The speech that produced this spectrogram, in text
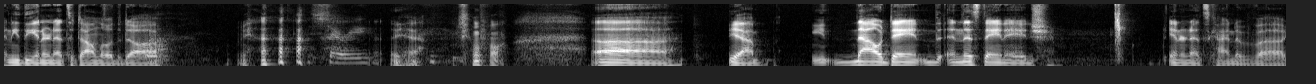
I need the internet to download the DAW. Sherry. Yeah. uh, yeah. Now, day in this day and age, internet's kind of uh,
